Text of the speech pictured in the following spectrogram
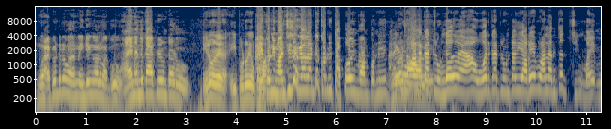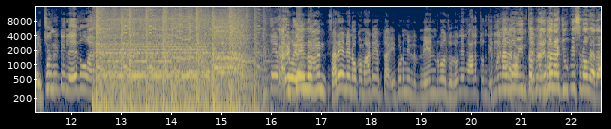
నువ్వు హ్యాపీ ఉంటున్నావు కదా ఇంకేం కావాలి మాకు ఆయన ఎందుకు హ్యాపీ ఉంటాడు నేను నే- ఇప్పుడు కొన్ని మంచి జరగాలంటే కొన్ని తప్పవు ఇమ్రాన్ కొన్ని వాళ్ళకి. అట్లా ఉండదు ఓవరికి అట్లా ఉంటది అరే వాళ్ళంతా మెచ్యూరిటీ లేదు. సరే నేను ఒక మాట చెప్తా ఇప్పుడు మీరు నేను రోజులు నేను వాళ్ళతో. నువ్వు ఇంత ప్రేమ నాకు చూపిస్తున్నావు కదా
